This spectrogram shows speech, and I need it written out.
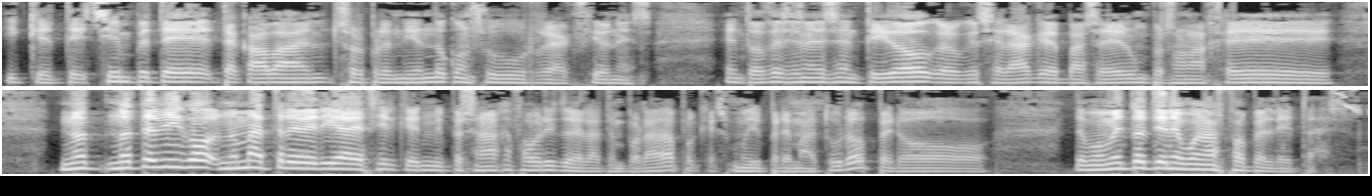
y que te, siempre te, te, acaban sorprendiendo con sus reacciones. Entonces, en ese sentido, creo que será que va a ser un personaje... No, no te digo, no me atrevería a decir que es mi personaje favorito de la temporada, porque es muy prematuro, pero de momento tiene buenas papeletas.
